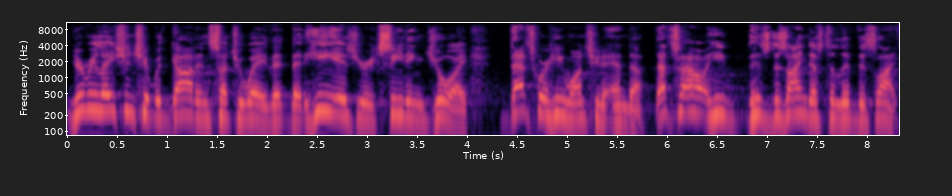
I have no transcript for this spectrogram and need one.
your relationship with God in such a way that, that He is your exceeding joy. That's where He wants you to end up. That's how He has designed us to live this life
